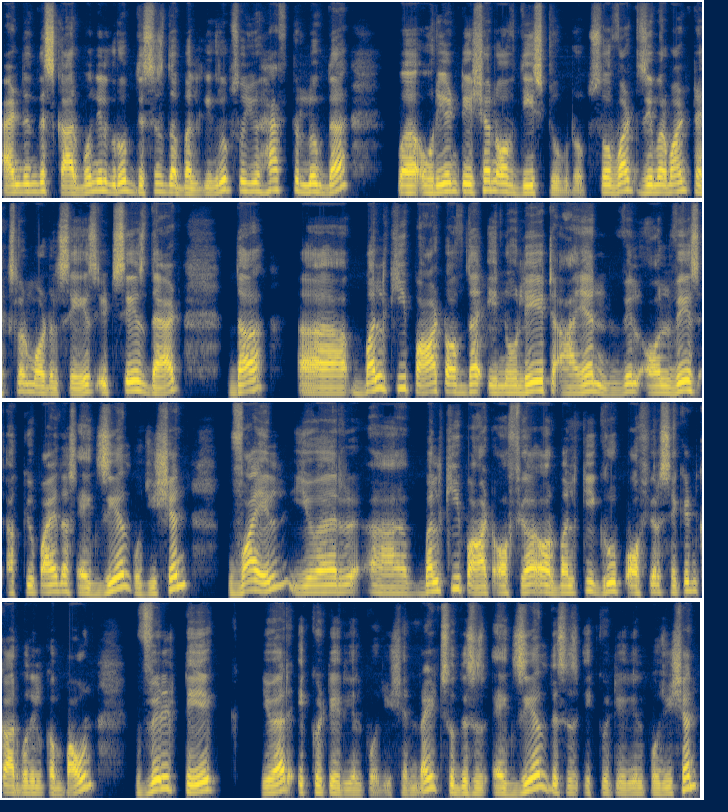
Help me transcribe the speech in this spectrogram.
and in this carbonyl group this is the bulky group. So you have to look the uh, orientation of these two groups. So what Zimmerman Traxler model says it says that the uh, bulky part of the enolate ion will always occupy the axial position while your uh, bulky part of your or bulky group of your second carbonyl compound will take your equatorial position right? So this is axial this is equatorial position.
